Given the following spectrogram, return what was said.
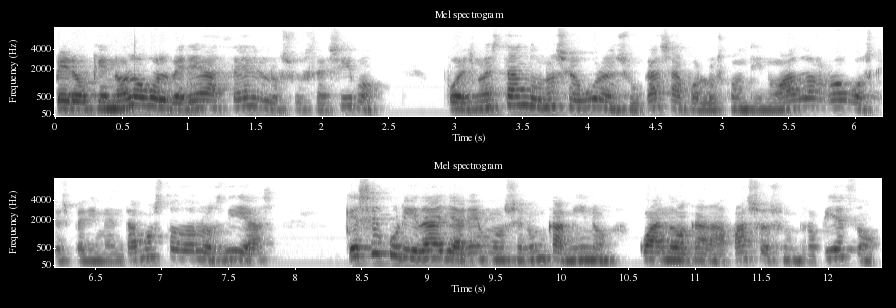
pero que no lo volveré a hacer en lo sucesivo, pues no estando uno seguro en su casa por los continuados robos que experimentamos todos los días, ¿qué seguridad hallaremos en un camino cuando a cada paso es un tropiezo?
